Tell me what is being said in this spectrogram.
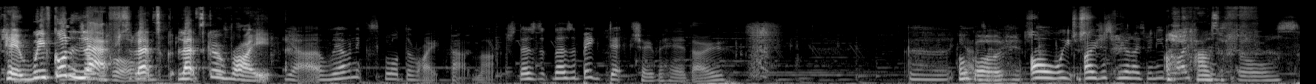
Okay, we've gone left. Let's let's go right. Yeah, we haven't explored the right that much. There's there's a big ditch over here though. Uh, Oh, God. Oh, we. Just- I just realised we need Oh, life how's the f- crystals.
